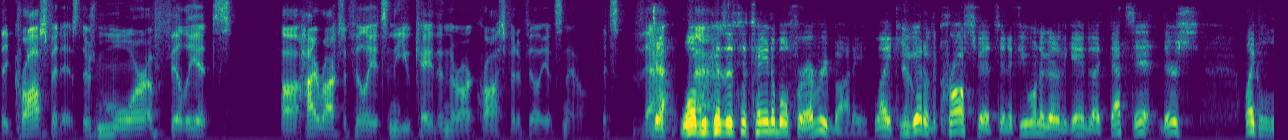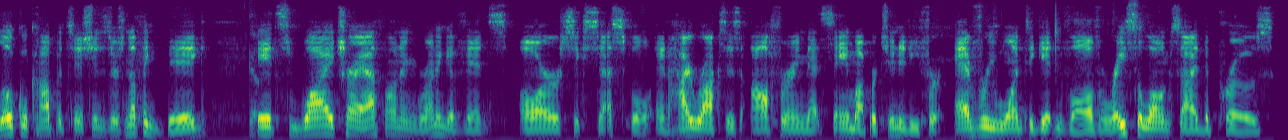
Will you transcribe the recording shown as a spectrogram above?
that CrossFit is. There's more affiliates, uh, Hyrox affiliates in the UK than there are CrossFit affiliates now. It's that. yeah, well, fast. because it's attainable for everybody. Like you go to the CrossFits, and if you want to go to the games, like that's it. There's like local competitions. There's nothing big. Yep. It's why triathlon and running events are successful, and Hyrox is offering that same opportunity for everyone to get involved, race alongside the pros,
